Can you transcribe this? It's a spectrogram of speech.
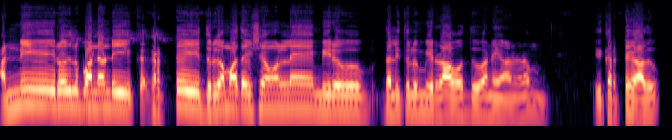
అన్ని రోజులు బాగానే ఉండి క- కరెక్ట్ ఈ దుర్గామాత విషయం వల్లనే మీరు దళితులు మీరు రావద్దు అని అనడం ఇది కరెక్ట్ కాదు.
